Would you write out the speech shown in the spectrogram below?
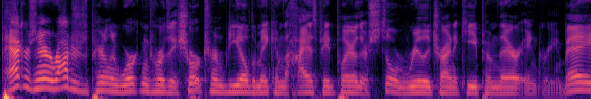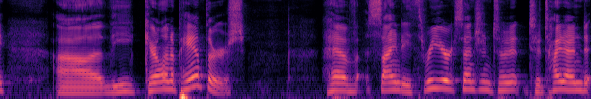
Packers and Aaron Rodgers are apparently working towards a short term deal to make him the highest paid player. They're still really trying to keep him there in Green Bay. Uh, the Carolina Panthers have signed a three year extension to, to tight end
